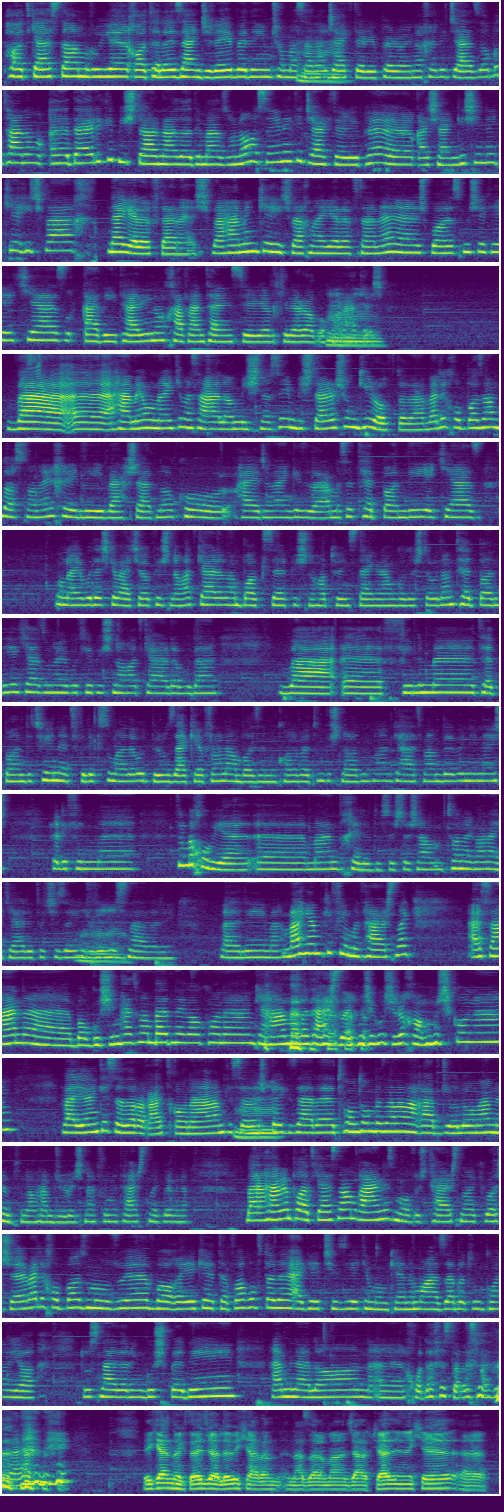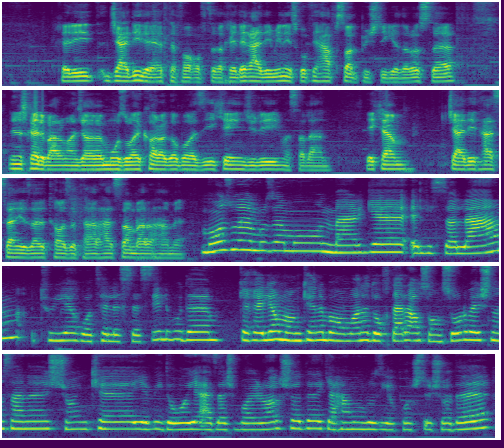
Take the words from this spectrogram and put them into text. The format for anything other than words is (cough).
پادکستم روی قاتلای زنجیره بدیم چون مثلا جک دریپر و اینا خیلی جذاب و تنها دلیلی که بیشتر ندادیم از اونا واسه اینه که Jack the Ripper قشنگیش اینه که هیچ وقت نگرفتنش و همین که هیچ وقت نگرفتنش باعث میشه که یکی از قوی ترین و خفن ترین serial killer ها بکنتش و همه اونایی که مثلا الان می‌شناسیم بیشترشون گیر افتادن. ولی خب بازم داستانهای خیلی وحشتناک و هیجان انگیزی دارن. مثل تد باندی یکی از اونایی بودش که بچه ها پیشنهاد کرده من box پیشنهاد تو اینستاگرام گذاشته بودم تد باندی یکی از اونایی بود که پیشنهاد کرده بودن. و فیلم تد باندی توی نتفلیکس اومده بود بیرون. زکفران هم بازی می‌کنه. بهتون پیشنهاد می‌کنم که حتما ببینینش. خیلی فیلم فیلم خوبیه. من خیلی دوستش داشتم. تو نگاه نکردی. تو چیزای اینجوری دوست نداری. ولی من مگم که فیلم ترسناک. اصلا با گوشیم حتما باید نگاه کنم که هر موقع ترسناک میشه گوشی رو خاموش کنم. و یا اینکه صدا رو قطع کنم که صداش بگذره تون تون بزنم عقب جلو من نمی‌تونم همجوری بشنم فیلم ترسناک ببینم. برای همین پادکست هم قرار نیست موضوعش ترسناک باشه ولی خب باز موضوع واقعی که اتفاق افتاده. اگه چیزیه که ممکنه معذبتون کنه یا دوست ندارین گوش بدین همین الان خدافظ تا قسمت بعدی. (laughs) یکی از نکته جالبی که الان نظر من جلب کرد اینه که خیلی جدیده اتفاق افتاده. خیلی قدیمی نیست. گفتی هفت سال پیش دیگه درسته؟ اینش خیلی برای من جالبه. موضوع کاراگا بازی که اینجوری مثلا یکم جدید هستن یه ذره تازه تر هستن برای همه. موضوع امروزمون مرگ الیسا لم توی هتل سسیل بوده که خیلی هم ممکنه به عنوان دختر آسانسور بشناسنش چون که یه ویدئویی ازش وایرال شده که همون روز یه کشته شده.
